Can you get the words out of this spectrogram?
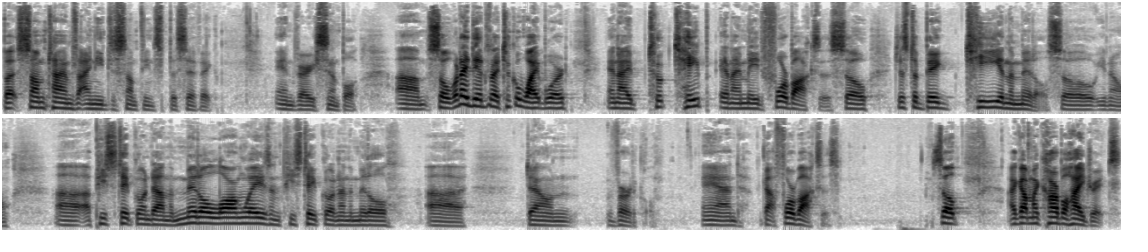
but sometimes I need to something specific and very simple. Um, so what I did was I took a whiteboard and I took tape and I made four boxes. So just a big T in the middle. So you know, uh, a piece of tape going down the middle long ways and a piece of tape going down the middle uh, down vertical, and got four boxes. So I got my carbohydrates.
